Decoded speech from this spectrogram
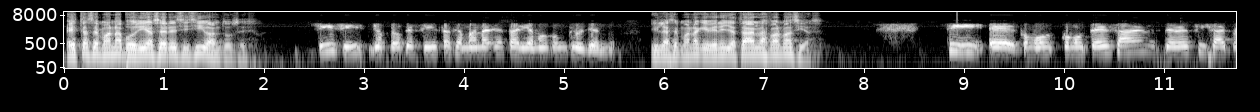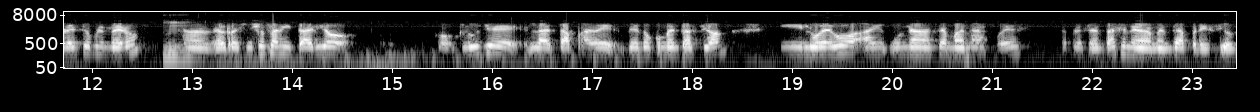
¿Esta semana podría ser decisiva entonces? Sí, sí, yo creo que sí, esta semana ya estaríamos concluyendo. ¿Y la semana que viene ya están en las farmacias? Sí, eh, como, como ustedes saben, debe fijar precio primero. Mm. El registro sanitario concluye la etapa de, de documentación y luego hay una semana después se presenta generalmente a precios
